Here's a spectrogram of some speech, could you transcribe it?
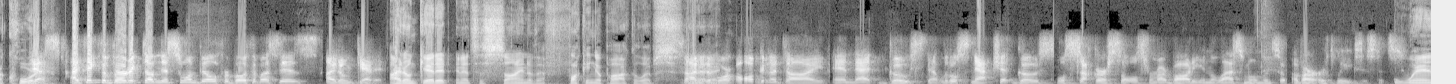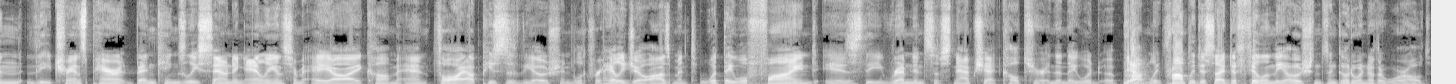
Accord. Yes. I think the verdict on this one, Bill, for both of us is I don't get it. I don't get it, and it's a sign of the fucking apocalypse. Sign of I- we're all gonna die, and that ghost, that little Snapchat ghost, will suck our souls from our body in the last moments of, of our earthly existence. when the transparent Ben Kingsley sounding aliens from AI come and thaw out pieces of the ocean, look for Haley Joel Osment, what they will find is the remnants of Snapchat culture, and then they would uh, Yeah. promptly promptly decide to fill in the oceans and go to another world.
